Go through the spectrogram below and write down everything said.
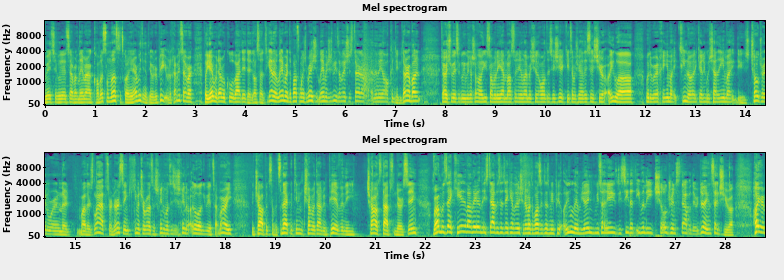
basically Sarah Lemar Kamas and It's going in everything that they would repeat. Rabbi Kiva Sarah Vayir Medam Kul Bad They also had together. Lemar the pasuk Moshe Lemar just means that they should start off and then they all continue. Third about it. Darsha basically Vishal Yisam and Yam also in Lemar should want to say shir. Kitam they say shir Oila. But the Berachim Tina with Shalim these children were in their mother's laps or nursing. Kivan Sharad Shchin wants to say Shchin Oila give it Tzabari. The child picks up its neck, between Kshamadam and Piv, and the child stops nursing. And they establish that Zekalation. And the Pasuk says, You see that even the children stop what they were doing inside Shira. Even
